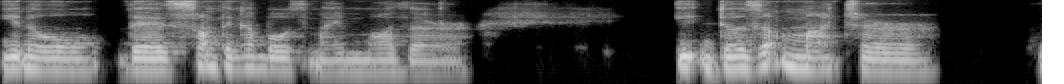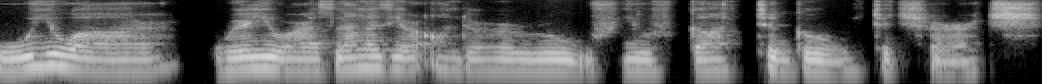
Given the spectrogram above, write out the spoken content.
you know, there's something about my mother. It doesn't matter who you are, where you are, as long as you're under a roof, you've got to go to church.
